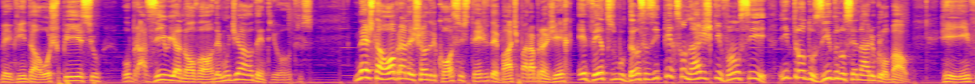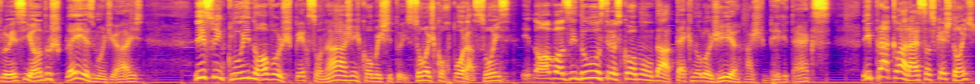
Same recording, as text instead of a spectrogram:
Bem-vindo ao Hospício, O Brasil e a Nova Ordem Mundial, dentre outros. Nesta obra, Alexandre Costa estende o debate para abranger eventos, mudanças e personagens que vão se introduzindo no cenário global e influenciando os players mundiais, isso inclui novos personagens como instituições, corporações e novas indústrias como da tecnologia, as Big Techs. E para aclarar essas questões,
